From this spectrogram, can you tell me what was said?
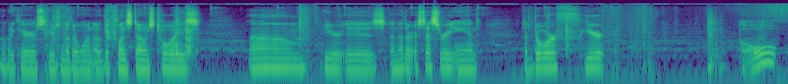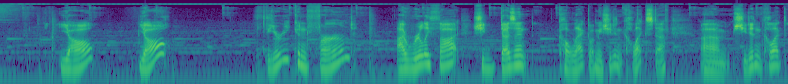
Nobody cares. Here's another one of the Flintstones toys. Um, here is another accessory and a dwarf here. Oh, y'all, y'all. Theory confirmed. I really thought she doesn't collect. I mean, she didn't collect stuff. Um, she didn't collect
